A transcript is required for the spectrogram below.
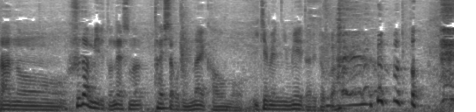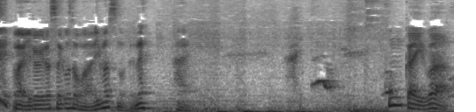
あの普段見るとねそんな大したことのない顔もイケメンに見えたりとか。まあいろいろそういうこともありますのでね。はい。今回は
